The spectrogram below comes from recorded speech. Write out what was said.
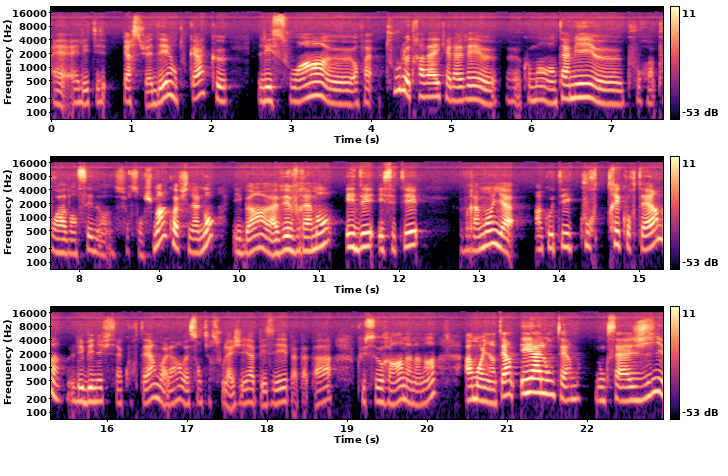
elle, était persuadée en tout cas que les soins, euh, enfin tout le travail qu'elle avait euh, comment entamé pour, avancer sur son chemin, quoi, finalement, eh ben, avait vraiment aidé. Et c'était vraiment, il y a un côté court, très court terme, les bénéfices à court terme, voilà, on va se sentir soulagé, apaisé, papa, plus serein, nanana, à moyen terme et à long terme. Donc ça agit,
